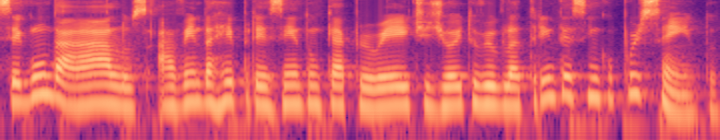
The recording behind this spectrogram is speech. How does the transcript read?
Segundo a Alus, a venda representa um cap rate de 8,35%,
